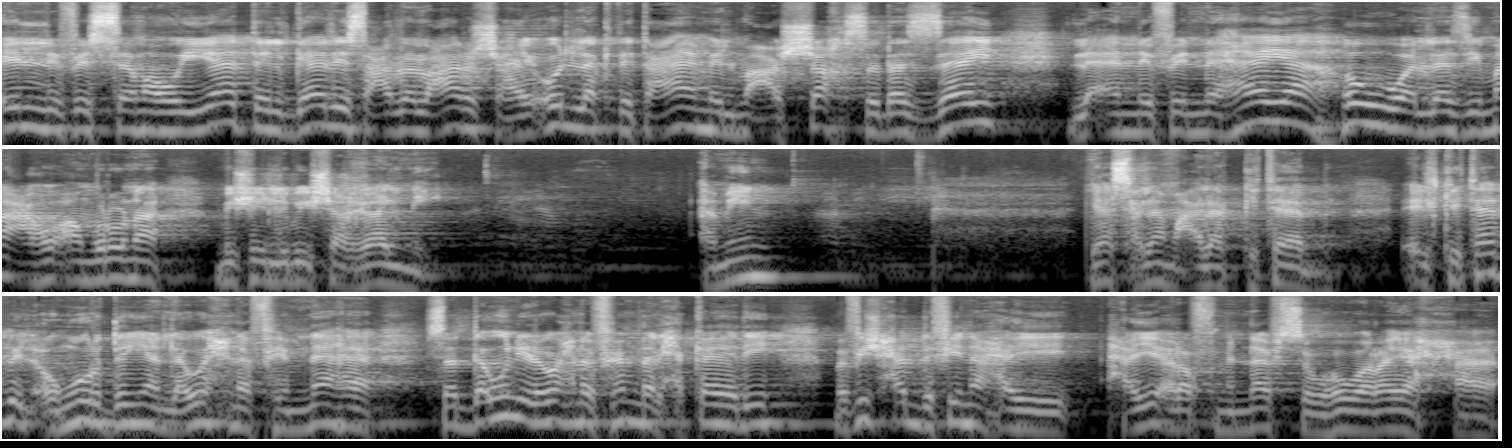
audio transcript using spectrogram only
اللي في السماويات الجالس على العرش هيقول لك تتعامل مع الشخص ده إزاي؟ لأن في النهاية هو الذي معه أمرنا مش اللي بيشغلني. أمين؟ يا سلام على الكتاب. الكتاب الأمور دي لو إحنا فهمناها صدقوني لو إحنا فهمنا الحكاية دي مفيش حد فينا هي هيقرف من نفسه وهو رايح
